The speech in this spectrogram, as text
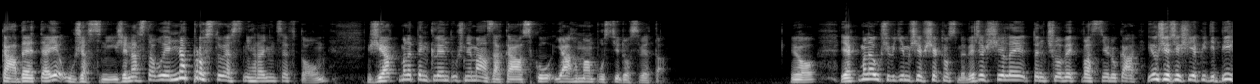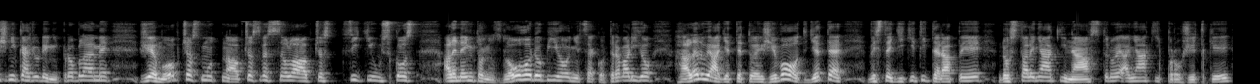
KBT je úžasný, že nastavuje naprosto jasné hranice v tom, že jakmile ten klient už nemá zakázku, já ho mám pustit do světa. Jo, jakmile už vidím, že všechno jsme vyřešili, ten člověk vlastně dokáže, jo, že řeší jaký ty běžný každodenní problémy, že je mu občas smutná, občas veselo a občas cítí úzkost, ale není to nic dlouhodobého, nic jako trvalého. Haleluja, děte, to je život, děte, vy jste díky té terapii dostali nějaký nástroje a nějaký prožitky,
